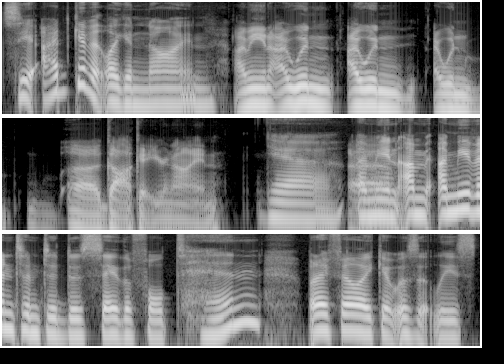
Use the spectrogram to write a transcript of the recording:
See, I'd give it like a nine. I mean, I wouldn't, I wouldn't, I wouldn't uh, gawk at your nine. Yeah. I Uh, mean, I'm I'm even tempted to say the full 10, but I feel like it was at least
